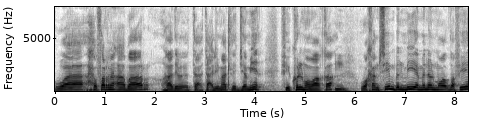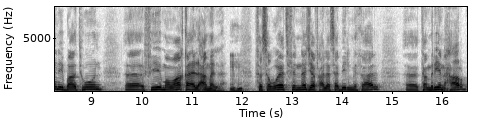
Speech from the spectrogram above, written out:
وحفرنا آبار هذه تعليمات للجميع في كل مواقع. و50% من الموظفين يباتون آه، في مواقع العمل. فسويت في النجف على سبيل المثال آه، تمرين حرب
